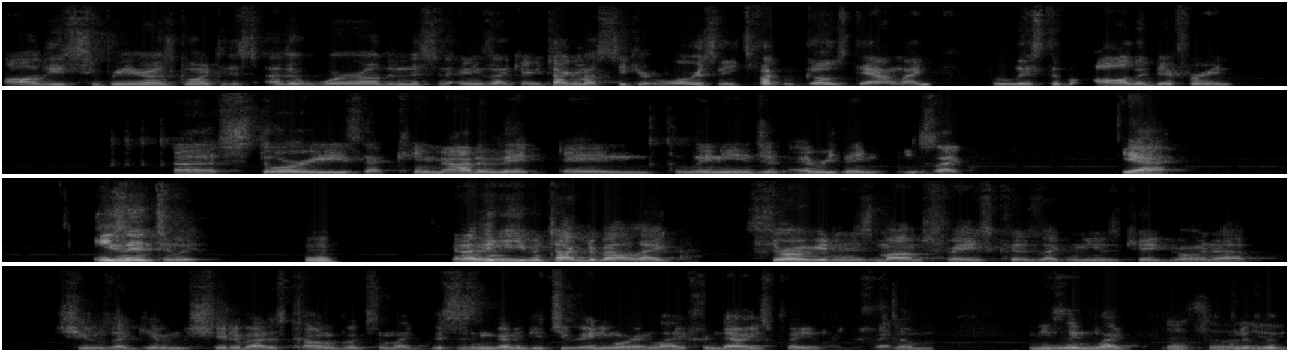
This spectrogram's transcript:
all these superheroes going to this other world and this. And he's like, are you talking about Secret Wars? And he fucking goes down like the list of all the different uh, stories that came out of it and the lineage of everything. He's like, yeah, he's into it. Hmm. And I think he even talked about like throwing it in his mom's face because like when he was a kid growing up, she was like giving him shit about his comic books and like this isn't going to get you anywhere in life. And now he's playing like Venom and he's in like That's one of the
